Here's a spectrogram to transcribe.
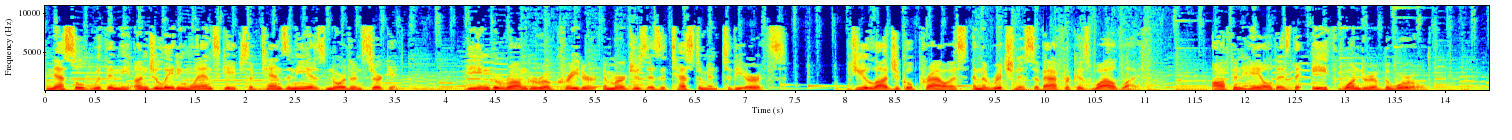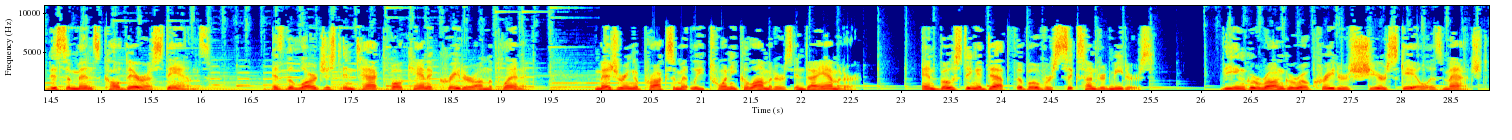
Nestled within the undulating landscapes of Tanzania's northern circuit, the Ngorongoro crater emerges as a testament to the Earth's geological prowess and the richness of Africa's wildlife. Often hailed as the eighth wonder of the world, this immense caldera stands as the largest intact volcanic crater on the planet, measuring approximately 20 kilometers in diameter and boasting a depth of over 600 meters. The Ngorongoro crater's sheer scale is matched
